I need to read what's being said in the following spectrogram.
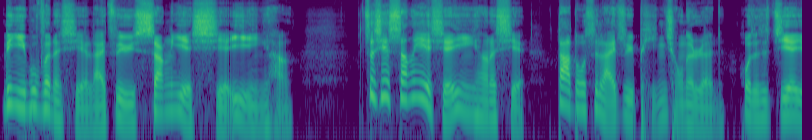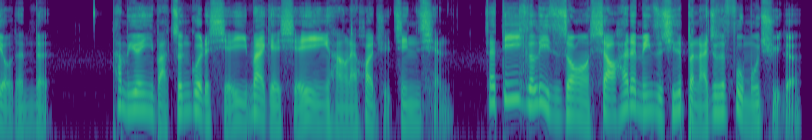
另一部分的血来自于商业血液银行。这些商业血液银行的血大多是来自于贫穷的人或者是街友等等，他们愿意把珍贵的血液卖给血液银行来换取金钱。在第一个例子中哦，小孩的名字其实本来就是父母取的，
